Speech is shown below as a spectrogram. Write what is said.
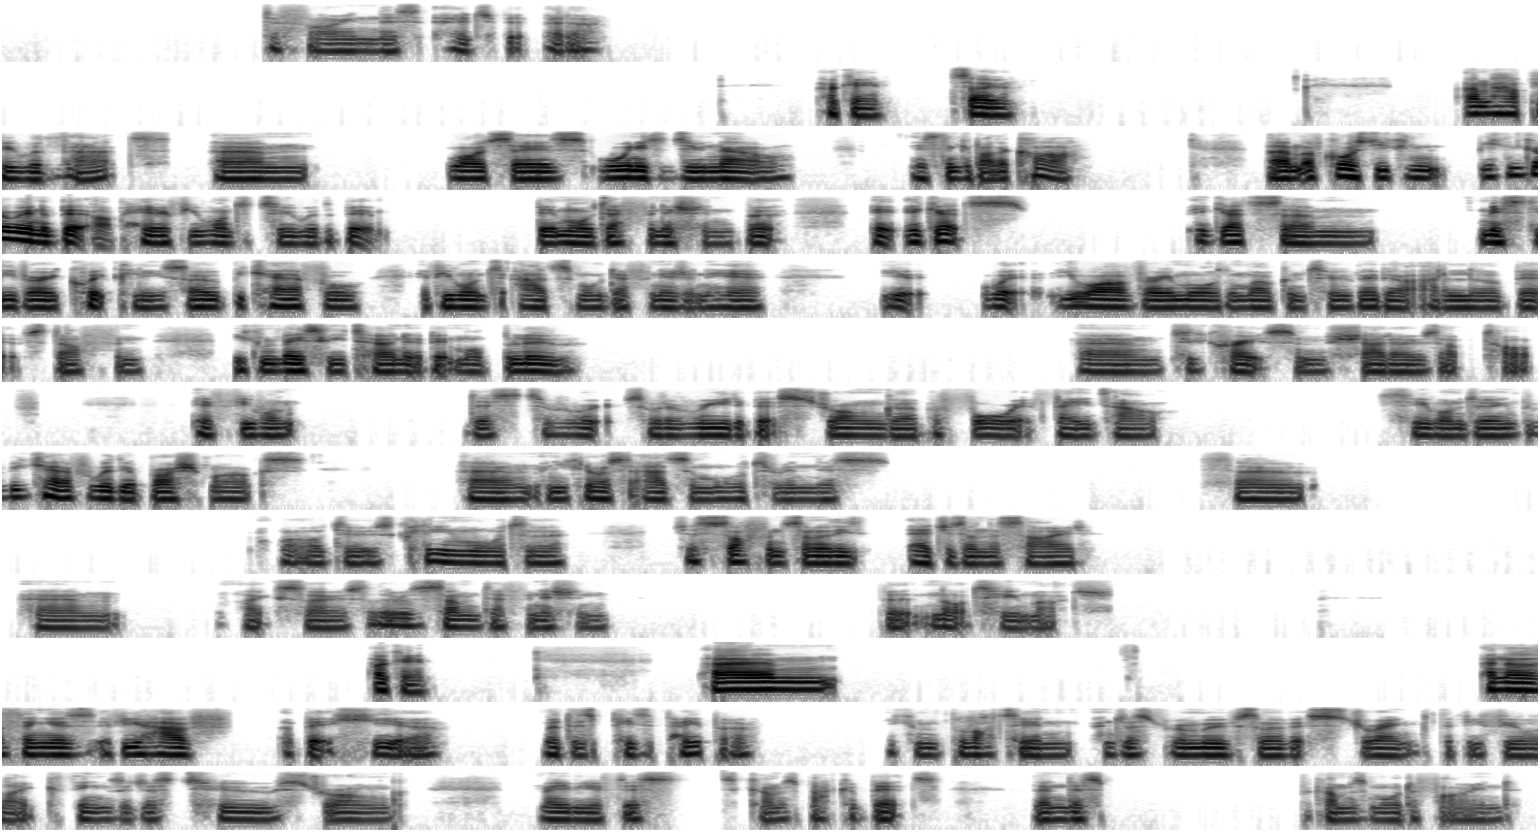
Define this edge a bit better. Okay, so I'm happy with that. Um, what I'd say is all we need to do now is think about the car. Um, of course, you can you can go in a bit up here if you wanted to with a bit bit more definition, but it, it gets it gets um, misty very quickly. So be careful if you want to add some more definition here. You you are very more than welcome to. Maybe I'll add a little bit of stuff, and you can basically turn it a bit more blue um, to create some shadows up top. If you want this to sort of read a bit stronger before it fades out. See what I'm doing, but be careful with your brush marks. Um, and you can also add some water in this. So what I'll do is clean water, just soften some of these edges on the side. Um, like so. So there is some definition, but not too much. Okay. Um, another thing is if you have a bit here with this piece of paper, you can blot in and just remove some of its strength if you feel like things are just too strong. Maybe if this comes back a bit, then this becomes more defined.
